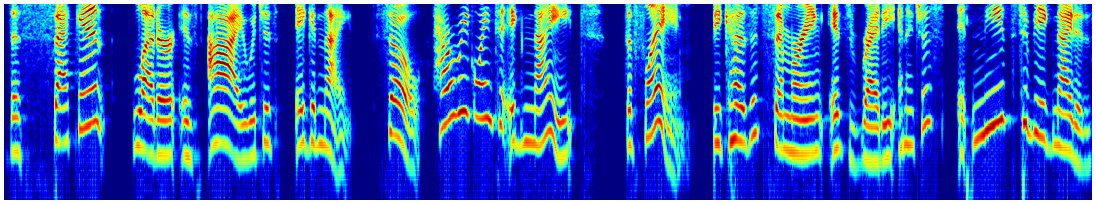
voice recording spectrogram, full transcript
the second letter is I, which is ignite. So, how are we going to ignite the flame? Because it's simmering, it's ready, and it just it needs to be ignited.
